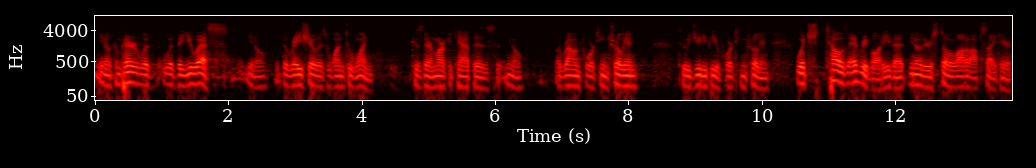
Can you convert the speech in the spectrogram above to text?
You know, compared with with the U.S., you know, the ratio is one to one because their market cap is you know around 14 trillion to a GDP of 14 trillion, which tells everybody that you know there's still a lot of upside here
